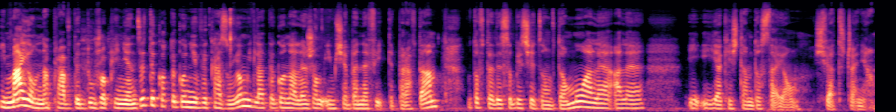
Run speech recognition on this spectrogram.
i mają naprawdę dużo pieniędzy, tylko tego nie wykazują i dlatego należą im się benefity, prawda? No to wtedy sobie siedzą w domu, ale, ale i, i jakieś tam dostają świadczenia.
